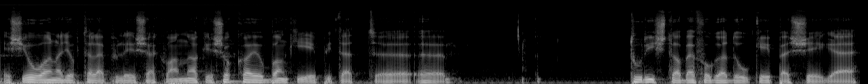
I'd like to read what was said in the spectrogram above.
és jóval nagyobb települések vannak, és sokkal jobban kiépített ö, ö, turista befogadó képessége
